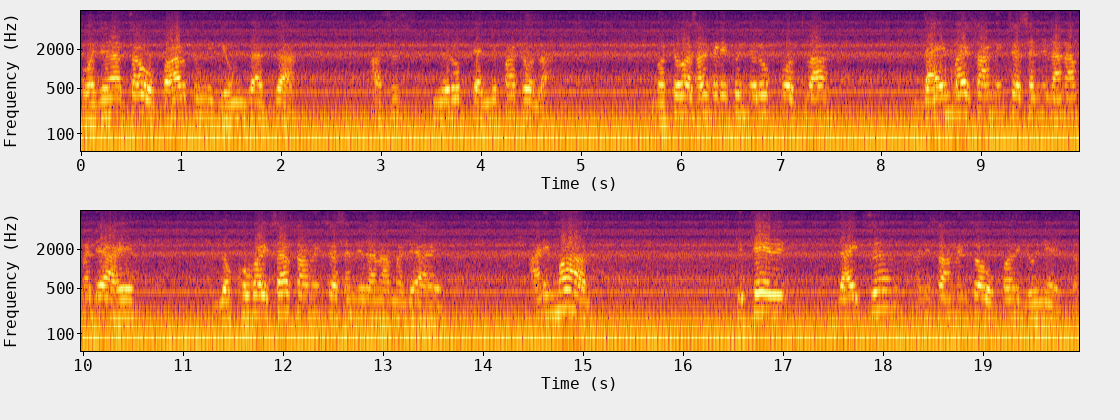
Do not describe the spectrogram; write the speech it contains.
भोजनाचा उपहार तुम्ही घेऊन जात जा असं निरोप त्यांनी पाठवला. भट्टवासाकडे तो निरोप पोचला दाईनबाई स्वामींच्या संविधानामध्ये आहेत. लखुबाईचा स्वामींच्या संविधानामध्ये आहेत. आणि मग तिथे जायचं आणि स्वामींचा उपहार घेऊन यायचा.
